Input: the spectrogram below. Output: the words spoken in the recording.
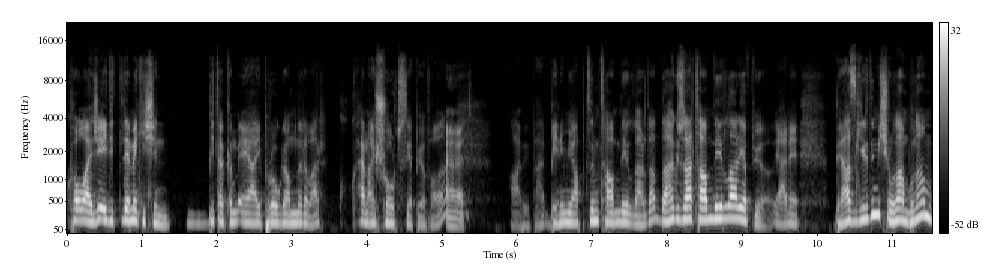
kolayca editlemek için bir takım AI programları var. Hemen shorts yapıyor falan. Evet. Abi ben, benim yaptığım thumbnail'lardan daha güzel thumbnail'lar yapıyor. Yani biraz girdim için ulan buna mı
